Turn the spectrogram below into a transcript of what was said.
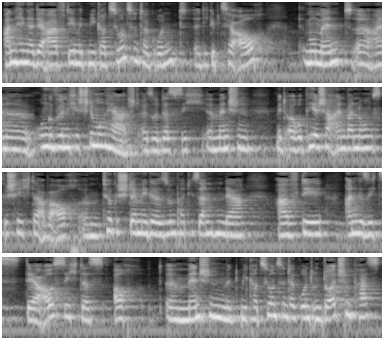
Anhänger der AfD mit Migrationshintergrund, äh, die gibt's ja auch, im Moment äh, eine ungewöhnliche Stimmung herrscht. Also dass sich Menschen mit europäischer Einwanderungsgeschichte, aber auch ähm, türkischstämmige Sympathisanten der AfD angesichts der Aussicht, dass auch äh, Menschen mit Migrationshintergrund und deutschem Pass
